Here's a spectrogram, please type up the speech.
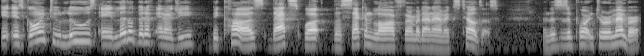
it is going to lose a little bit of energy because that's what the second law of thermodynamics tells us. And this is important to remember.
